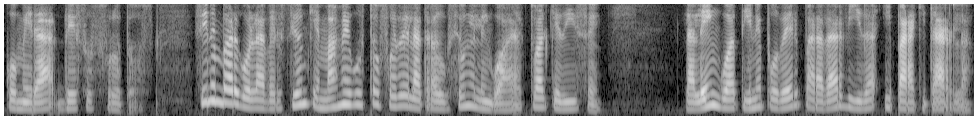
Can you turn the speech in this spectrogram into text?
comerá de sus frutos. Sin embargo, la versión que más me gustó fue de la traducción en lenguaje actual que dice, la lengua tiene poder para dar vida y para quitarla.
